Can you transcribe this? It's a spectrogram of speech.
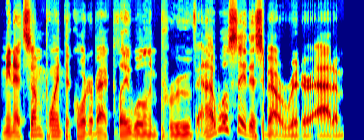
I mean at some point the quarterback play will improve. And I will say this about Ridder, Adam.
